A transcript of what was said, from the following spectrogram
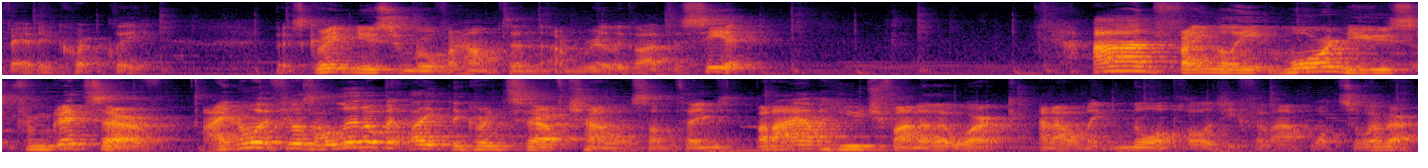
very quickly. But it's great news from Wolverhampton, I'm really glad to see it. And finally, more news from GridServe. I know it feels a little bit like the GridServe channel sometimes, but I am a huge fan of their work and I'll make no apology for that whatsoever.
